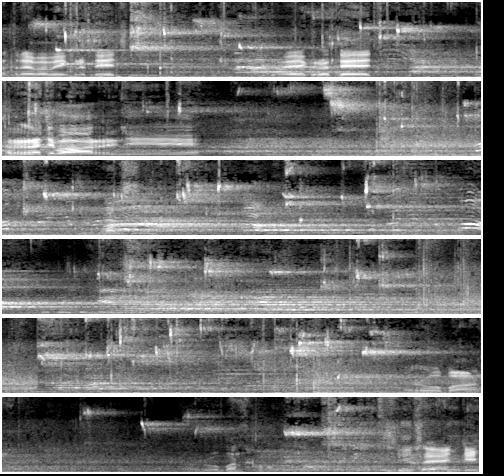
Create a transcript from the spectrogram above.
А треба викрутити. Викрутить. Ратіборні. Макс. Рубан. Рубан. Свіженький.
